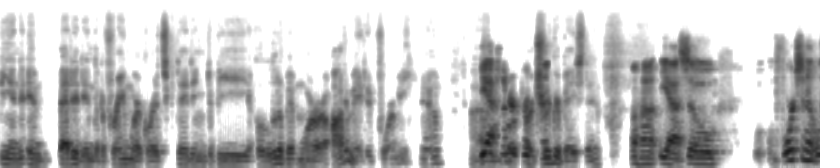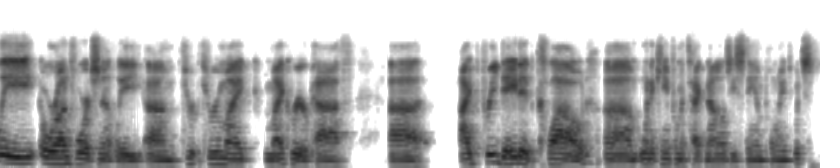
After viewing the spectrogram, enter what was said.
being embedded into the framework where it's getting to be a little bit more automated for me. You know? Um, yeah, 100%. Or, or trigger based. Yeah. Uh-huh. Yeah. So fortunately or unfortunately, um, through, through my, my career path, uh, I predated cloud um, when it came from a technology standpoint, which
